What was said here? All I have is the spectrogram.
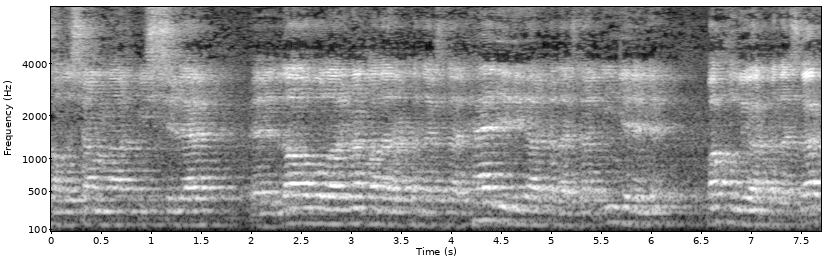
çalışanlar, işçiler, e, lavabolarına kadar arkadaşlar, her yeriyle arkadaşlar incelenir, bakılıyor arkadaşlar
